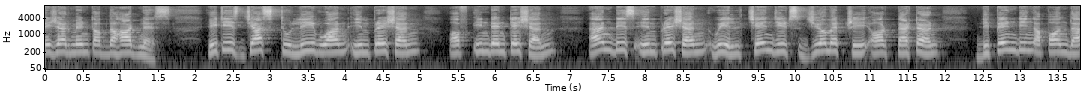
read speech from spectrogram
measurement of the hardness. It is just to leave one impression of indentation and this impression will change its geometry or pattern depending upon the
